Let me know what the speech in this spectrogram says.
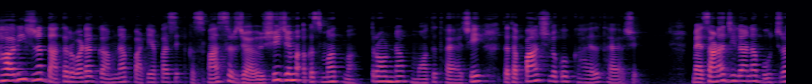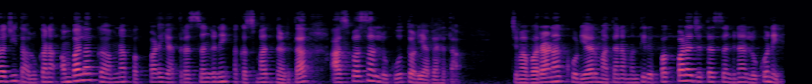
હારીજના દાંતરવાડા ગામના પાટિયા પાસે અકસ્માત સર્જાયો છે, જેમાં અકસ્માતમાં ત્રણના મોત થયા છે તથા પાંચ લોકો ઘાયલ થયા છે. મહેસાણા જિલ્લાના બોચરાજી તાલુકાના અંબાલા ગામના પગપાળ યાત્રા સંઘને અકસ્માત નડતા આસપાસના લોકો આવ્યા હતા. જેમાં વરાણા, ખોડિયાર, માતાના મંદિરે પગપાળા જતા સંઘના લોકોને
